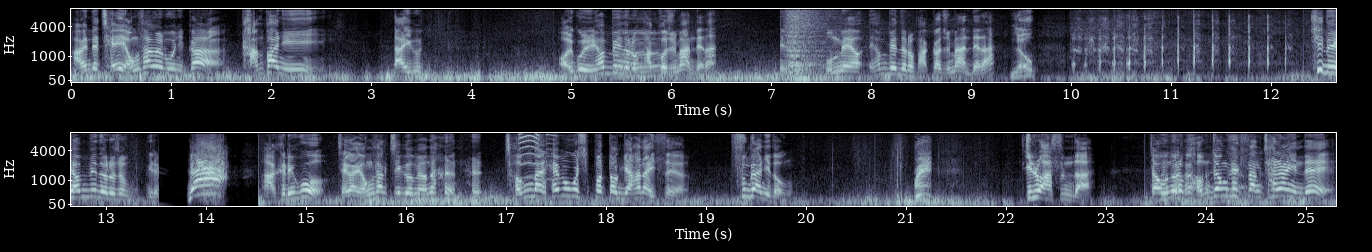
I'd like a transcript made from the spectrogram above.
아 근데 제 영상을 보니까 간판이 나 이거 얼굴 현빈으로 바꿔주면 안 되나? 몸매 현빈으로 바꿔주면 안 되나? Nope. 키도 현빈으로 좀 이렇게 아! 아 그리고 제가 영상 찍으면은 정말 해보고 싶었던 게 하나 있어요 순간이동 일로 왔습니다 자 오늘은 검정 색상 차량인데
